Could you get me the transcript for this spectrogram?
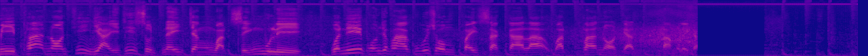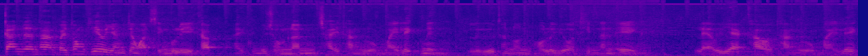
มีพระนอนที่ใหญ่ที่สุดในจังหวัดสิงห์บุรี วันนี้ผมจะพาคุณผู้ชมไปสักการะวัดพระนอนกันตามมาเลยครับ การเดินทางไปท่องเที่ยวยังจังหวัดสิงห์บุรีครับให้คุณผู้ชมนั้นใช้ทางหลวงหมายเลขหนึ่งหรือถนนพหลโยธินนั่นเอง แล้วแยกเข้าทางหลวงหมายเลข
